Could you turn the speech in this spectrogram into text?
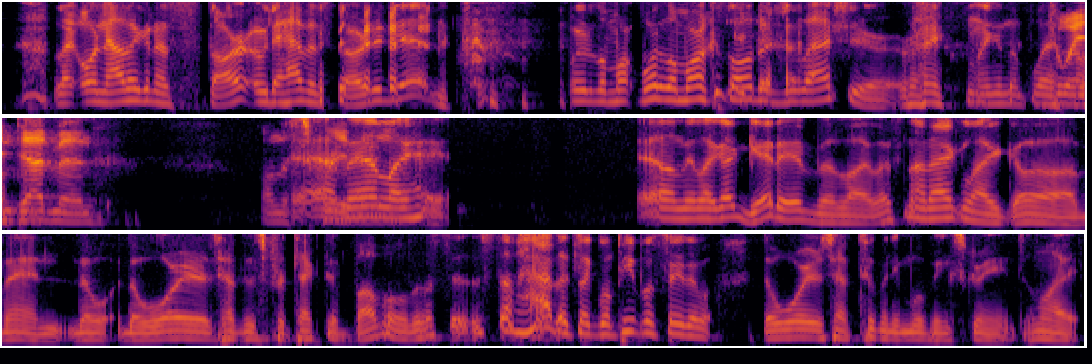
like, oh, now they're gonna start. Oh, they haven't started yet. what did Lamar- what did Lamarcus Aldridge do last year? Right, like in the playoffs. Dewayne Dedmon on the Yeah, screen. man. Like, hey. Yeah, I mean, like I get it, but like, let's not act like, oh man, the the Warriors have this protective bubble. This, this stuff happens. Like when people say the the Warriors have too many moving screens, I'm like,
